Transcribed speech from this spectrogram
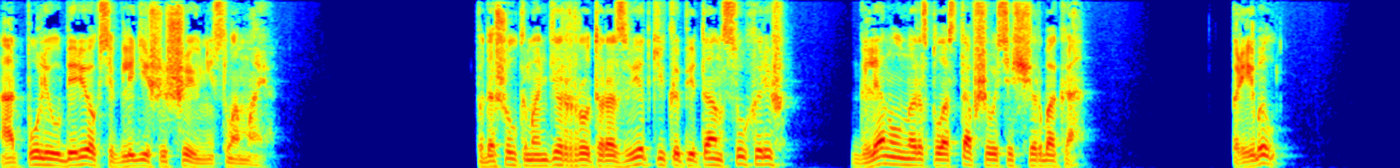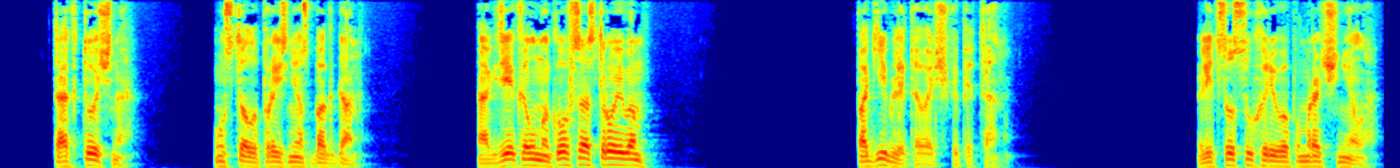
От пули уберегся, глядишь, и шею не сломаю». Подошел командир роты разведки, капитан Сухарев, глянул на распластавшегося Щербака. «Прибыл?» «Так точно», — устало произнес Богдан. «А где Калмыков со Строевым?» «Погибли, товарищ капитан». Лицо Сухарева помрачнело.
